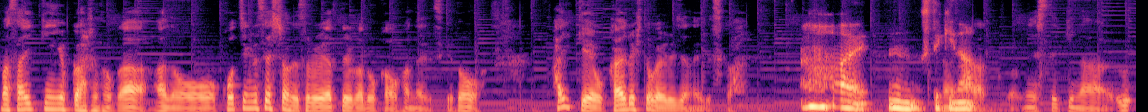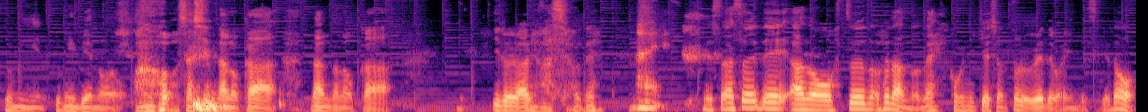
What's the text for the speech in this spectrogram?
まあ最近よくあるのが、あの、コーチングセッションでそれをやってるかどうかわかんないですけど、背景を変える人がいるじゃないですか。あ はい。うん、素敵な。ね、素敵なう海、海辺の写真なのか、何なのか、いろいろありますよね。はい。で、それはそれで、あの、普通の、普段のね、コミュニケーション取る上ではいいんですけど、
